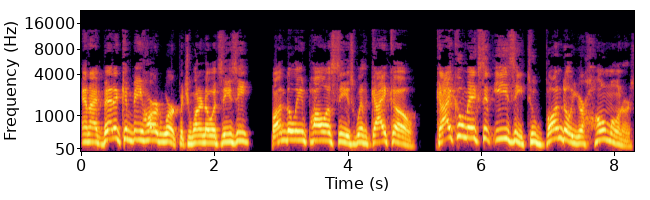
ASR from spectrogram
And I bet it can be hard work, but you want to know what's easy? Bundling policies with Geico. Geico makes it easy to bundle your homeowners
